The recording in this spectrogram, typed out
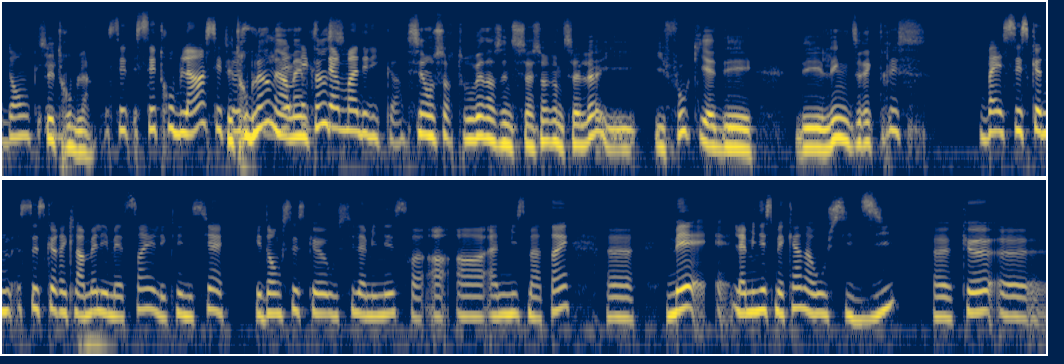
donc. C'est troublant. C'est c'est troublant. C'est C'est troublant, mais en même temps, extrêmement délicat. Si on se retrouvait dans une situation comme celle-là, il, il faut qu'il y ait des, des lignes directrices. Ben, c'est ce que c'est ce que réclamaient les médecins et les cliniciens. Et donc, c'est ce que aussi la ministre a, a admis ce matin. Euh, mais la ministre Mécan a aussi dit euh, que euh,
